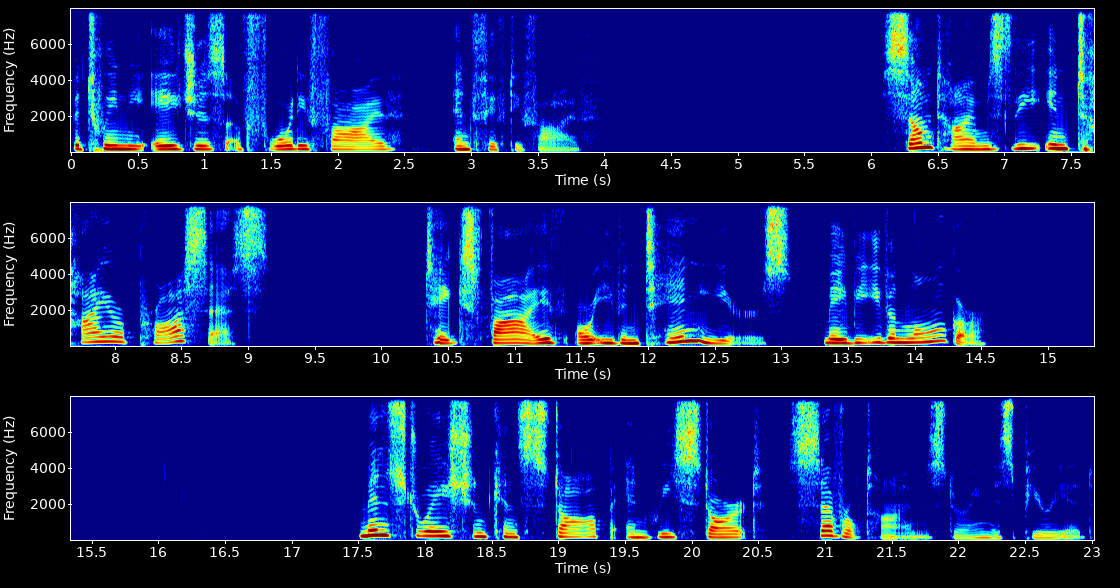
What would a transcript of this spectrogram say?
between the ages of 45 and 55. Sometimes the entire process takes five or even 10 years, maybe even longer. Menstruation can stop and restart several times during this period.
